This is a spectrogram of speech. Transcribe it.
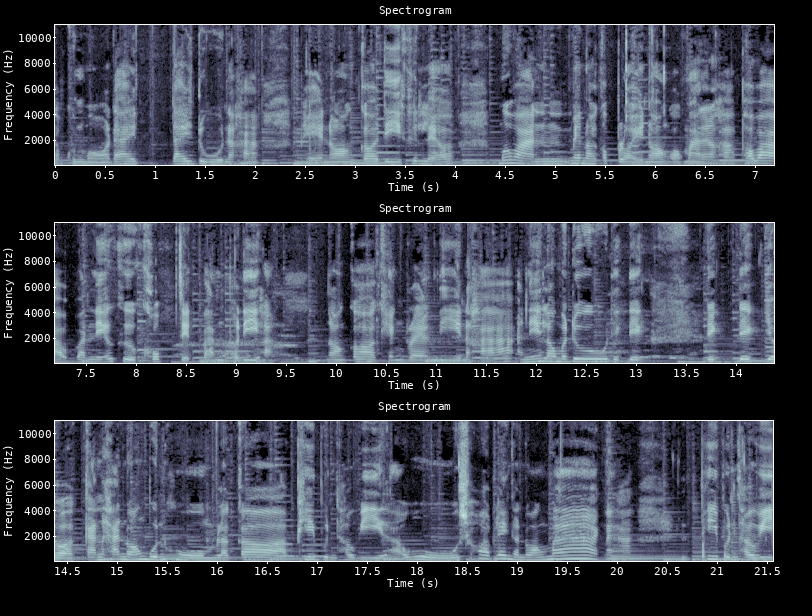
กับคุณหมอได้ ได้ดูนะคะ แผลน้องก็ดีขึ้นแล้ว เมื่อวานแม่น้อยก็ปล่อยน้องออกมาแล้วนะคะ เพราะว่าวันนี้ก็คือครบ 7 วันพอดีค่ะ น้องก็แข็งแรงดีนะคะ อันนี้เรามาดูเด็กๆ เด็กๆหยอกกันนะคะน้องบุญโฮมแล้วก็พี่บุญทวีนะคะโอ้โหชอบเล่นกับน้องมากนะคะ พี่บุญทวี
